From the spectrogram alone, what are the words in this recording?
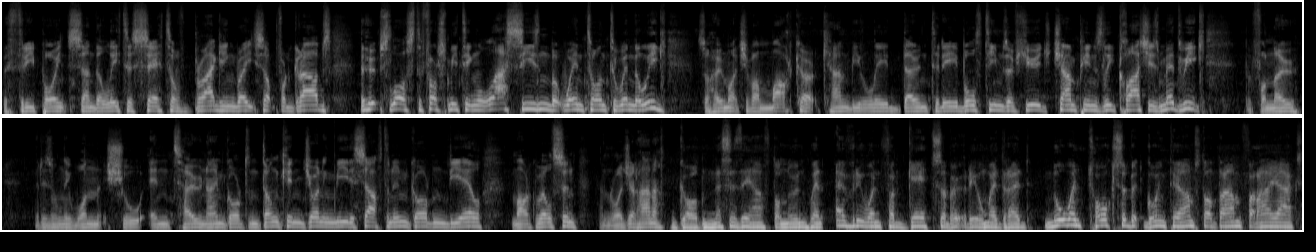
with three points and the latest set of bragging rights up for grabs. The Hoops lost the first meeting last season but went on to win the league. So, how much of a marker can be laid down today? Both teams have huge Champions League clashes midweek, but for now, there is only one show in town. I'm Gordon Duncan. Joining me this afternoon, Gordon Dalziel, Mark Wilson, and Roger Hannah. Gordon, this is the afternoon when everyone forgets about Real Madrid. No one talks about going to Amsterdam for Ajax,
